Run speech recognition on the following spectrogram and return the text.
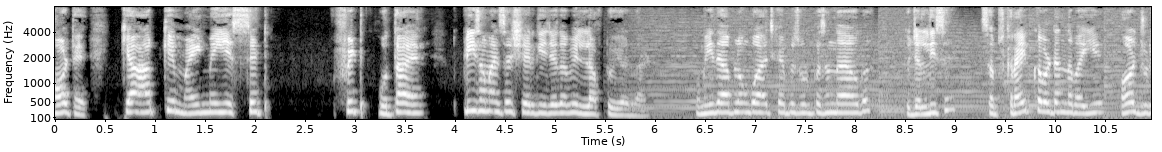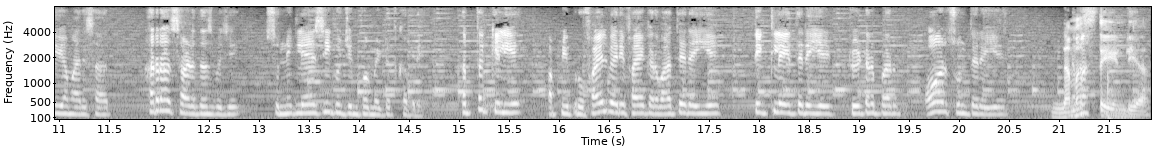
थॉट है क्या आपके माइंड में ये सिट फिट होता है? प्लीज़ हमारे साथ शेयर कीजिएगा। We love to hear that उम्मीद है आप लोगों को आज का एपिसोड पसंद आया होगा। तो जल्दी से सब्सक्राइब का बटन दबाइए और जुड़िए हमारे साथ हर रात साढ़े दस बजे सुनने के लिए ऐसी कुछ इन्फॉर्मेटिव खबरें। तब तक के लिए अपनी प्रोफ़ाइल वेरीफाई करवाते रहिए टिक लेते रहिए ट्विटर पर और सुनते रहिए। नमस्ते इंडिया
